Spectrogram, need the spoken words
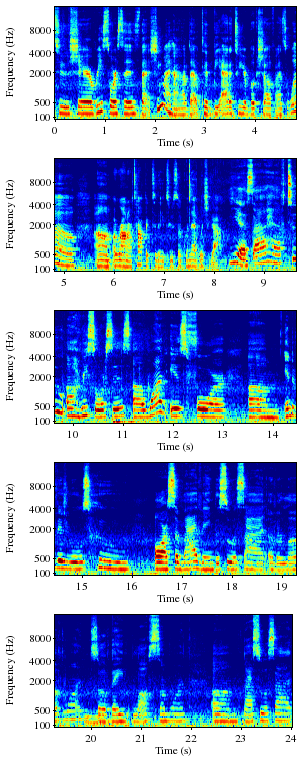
to share resources that she might have that could be added to your bookshelf as well. Um, around our topic today too. So, Gwanette, what you got? Yes, I have two uh, resources. Uh, one is for um, individuals who are surviving the suicide of a loved one. Mm-hmm. So, if they've lost someone, um, by suicide.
